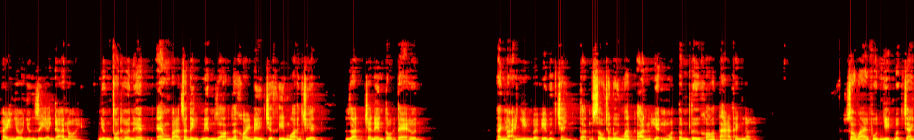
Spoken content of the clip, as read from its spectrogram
Hãy nhớ những gì anh đã nói, Nhưng tốt hơn hết, Em và gia đình nên dọn ra khỏi đây Trước khi mọi chuyện Dần trở nên tồi tệ hơn. Anh lại nhìn về phía bức tranh, Tận sâu trong đôi mắt ẩn hiện một tâm tư khó tả thành lời. Sau vài phút nhịp bức tranh,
